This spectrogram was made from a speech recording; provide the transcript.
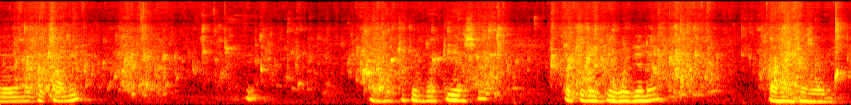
ঘরের মধ্যে পানি আর একটু বাকি আছে একটু ডুবে গেলে পানি উঠে যাবে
